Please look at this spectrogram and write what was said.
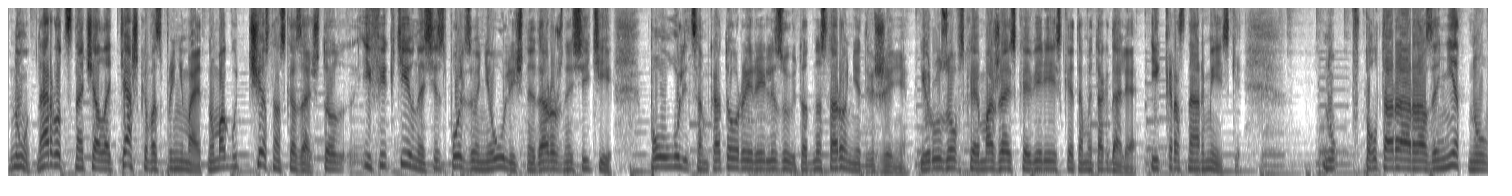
ну, народ сначала тяжко воспринимает, но могу честно сказать, что эффективность использования уличной дорожной сети по улицам, которые реализуют одностороннее движение, и Рузовская, Можайская, Верейская там и так далее, и Красноармейский, ну, в полтора раза нет, но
